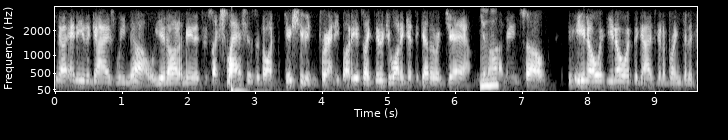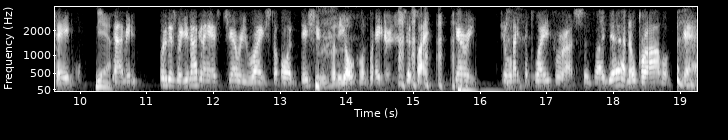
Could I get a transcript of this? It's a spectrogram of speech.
You know, any of the guys we know. You know what I mean? It's just like Slash isn't auditioning for anybody. It's like, dude, you want to get together and jam. You know Mhm. what I mean? So you know what you know what the guy's going to bring to the table. Yeah. I mean, put it this way: you're not going to ask Jerry Rice to audition for the Oakland Raiders. It's just like Jerry. You like to play for us? It's like, yeah, no problem. Yeah,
